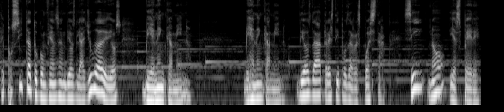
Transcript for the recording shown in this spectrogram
Deposita tu confianza en Dios, la ayuda de Dios viene en camino. Viene en camino. Dios da tres tipos de respuesta, sí, no y espere.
